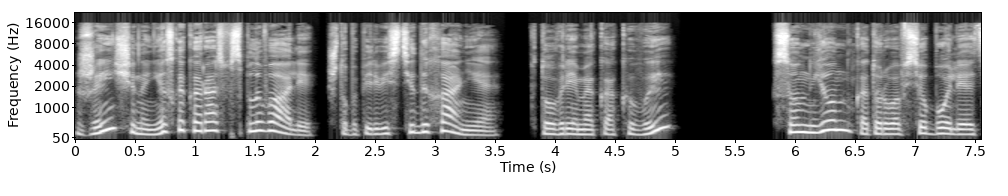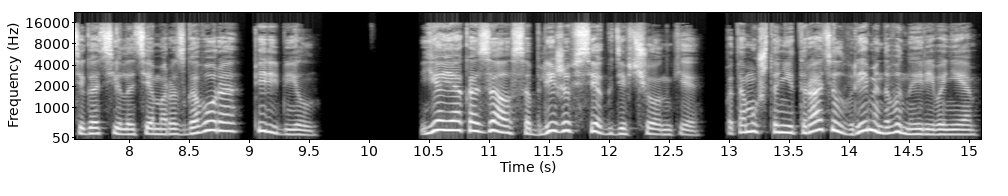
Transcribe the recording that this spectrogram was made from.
женщины несколько раз всплывали, чтобы перевести дыхание, в то время как вы...» Сон Йон, которого все более тяготила тема разговора, перебил. «Я и оказался ближе всех к девчонке, потому что не тратил время на выныривание.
